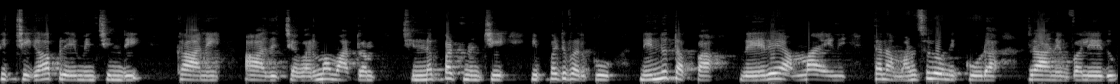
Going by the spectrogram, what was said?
పిచ్చిగా ప్రేమించింది. కానీ ఆదిత్యవర్మ మాత్రం చిన్నప్పటి నుంచి ఇప్పటి వరకు నిన్ను తప్ప వేరే అమ్మాయిని తన మనసులోనికి కూడా రానివ్వలేదు.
